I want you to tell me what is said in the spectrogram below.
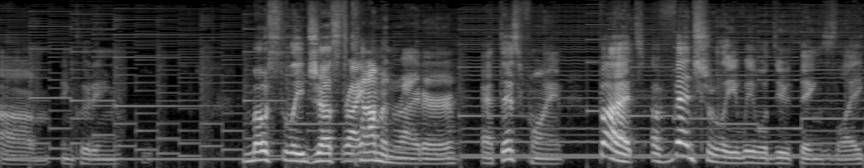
um, including mostly just Right. Kamen Rider at this point, but eventually we will do things like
